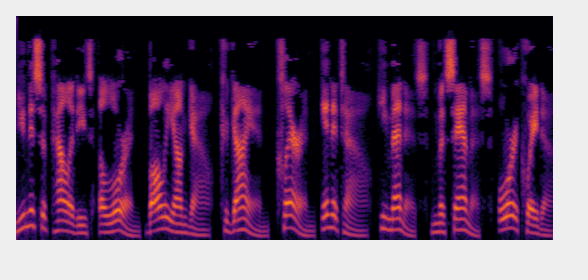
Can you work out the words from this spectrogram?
Municipalities, Aloran, Baliangao, Cagayan, Clarin, Initao, Jimenez, Misamis, Oroquieta,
